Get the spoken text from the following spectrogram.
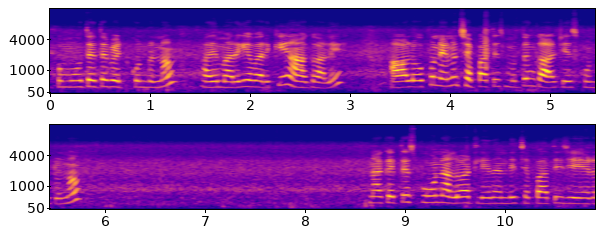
ఒక మూత అయితే పెట్టుకుంటున్నా. అది మరిగే వరకు ఆగాలి. ఆ లోపు నేను చపాతీస్ మొత్తం కాల్ చేసుకుంటున్నా. నాకైతే స్పూన్ అలవాటు లేదండి చపాతీ చేయడ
